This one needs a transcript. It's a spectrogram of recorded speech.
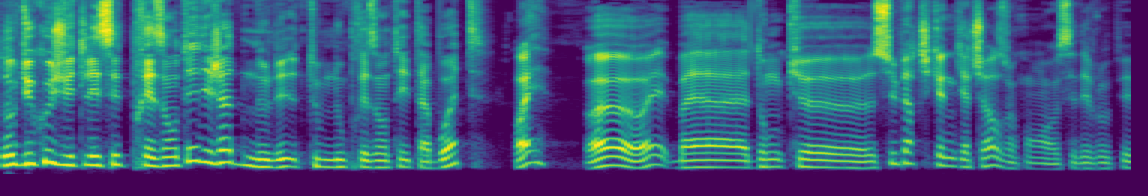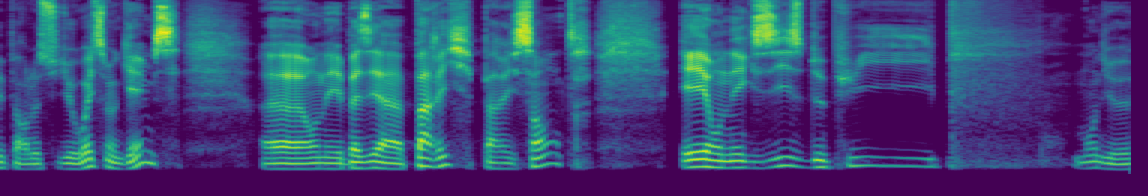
Donc du coup, je vais te laisser te présenter déjà, de nous, de nous présenter ta boîte. Ouais, ouais, ouais. ouais. Bah, donc, euh, Super Chicken Catchers, donc on s'est développé par le studio White Smoke Games. Euh, on est basé à Paris, Paris Centre, et on existe depuis, pff, mon Dieu,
